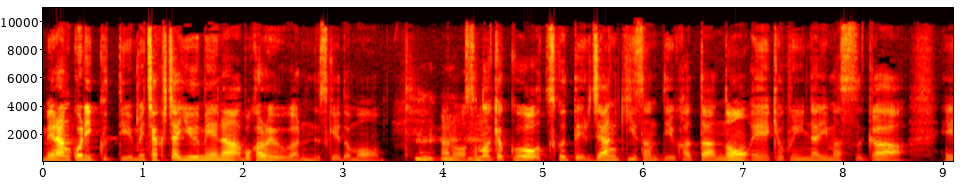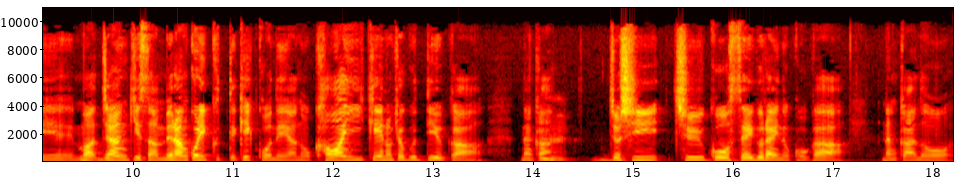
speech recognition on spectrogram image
メランコリックっていうめちゃくちゃ有名なボカロ曲があるんですけれども、うん。あのその曲を作っているジャンキーさんっていう方の、えー曲になりますが、えーまあ、ジャンキーさんメランコリックって結構ねあの可愛い系の曲っていうかなんか、うん。女子中高生ぐらいの子がなんかあの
